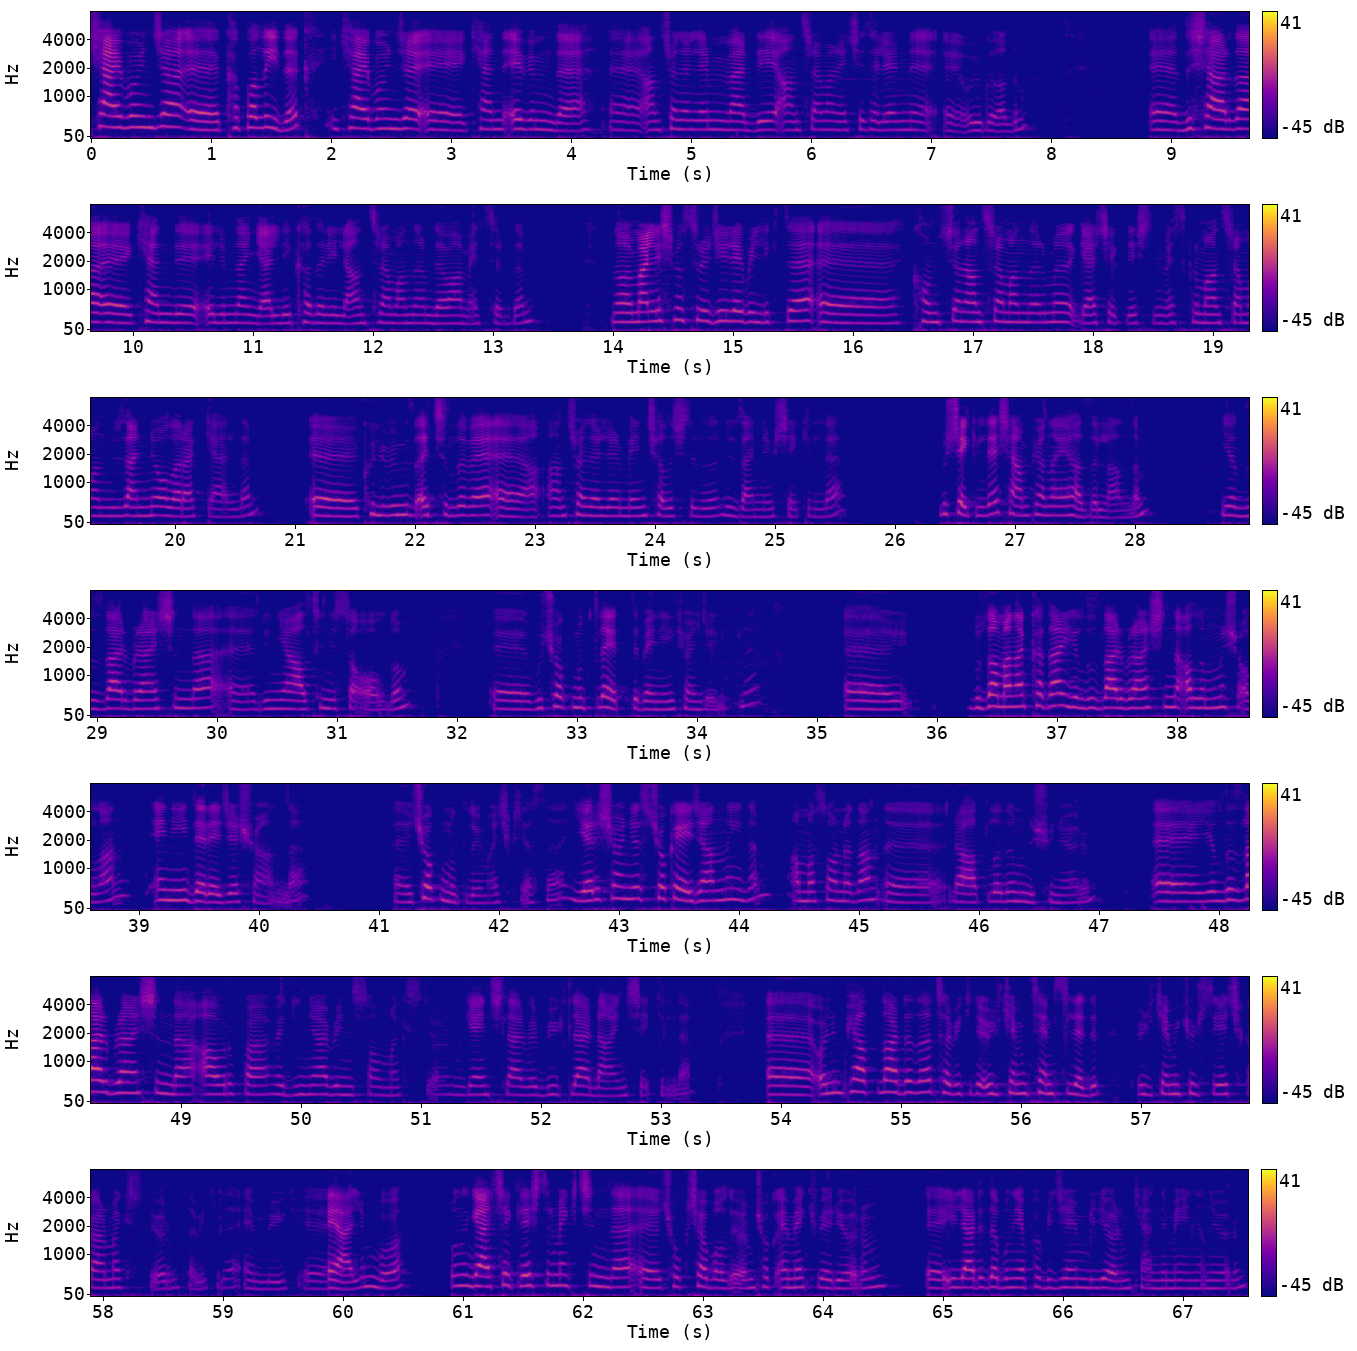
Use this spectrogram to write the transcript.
İki ay boyunca e, kapalıydık. İki ay boyunca e, kendi evimde e, antrenörlerimin verdiği antrenman reçetelerini e, uyguladım. E, dışarıda e, kendi elimden geldiği kadarıyla antrenmanlarımı devam ettirdim. Normalleşme süreciyle birlikte e, kondisyon antrenmanlarımı gerçekleştirdim. Eskrim antrenmanı düzenli olarak geldim. E, kulübümüz açıldı ve e, antrenörlerim beni çalıştırdı düzenli bir şekilde. Bu şekilde şampiyonaya hazırlandım. Yıldızlar branşında e, dünya altıncısı oldum. E, bu çok mutlu etti beni ilk öncelikle. E, bu zamana kadar Yıldızlar branşında alınmış olan en iyi derece şu anda. E, çok mutluyum açıkçası. Yarış öncesi çok heyecanlıydım ama sonradan e, rahatladığımı düşünüyorum. E, Yıldızlar branşında Avrupa ve dünya birincisi olmak istiyorum. Gençler ve büyükler de aynı şekilde. Ee, olimpiyatlarda da tabii ki de ülkemi temsil edip ülkemi kürsüye çıkarmak istiyorum tabii ki de en büyük e, hayalim bu. Bunu gerçekleştirmek için de e, çok çabalıyorum, çok emek veriyorum. E, ileride de bunu yapabileceğimi biliyorum, kendime inanıyorum.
